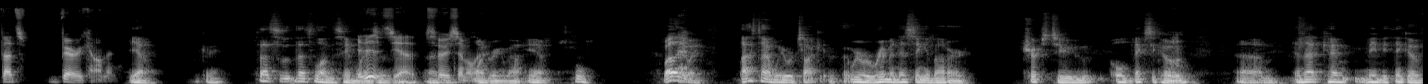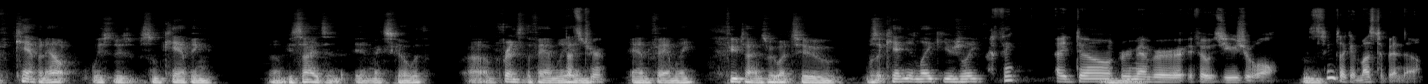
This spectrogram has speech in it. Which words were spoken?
that's very common. Yeah. Okay. So that's that's along the same lines. is, as yeah, it's very similar. Wondering about, yeah. Cool. Well, anyway, last time we were talking, we were reminiscing about our trips to Old Mexico, Hmm. um, and that kind of made me think of camping out. We used to do some camping uh, besides in, in Mexico with um, friends of the family. That's and, true. And family. A few times we went to was it Canyon Lake usually? I think I don't Hmm. remember if it was usual. Hmm. Seems like it must have been though.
